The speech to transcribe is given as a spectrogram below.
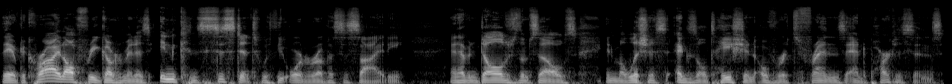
They have decried all free government as inconsistent with the order of a society, and have indulged themselves in malicious exultation over its friends and partisans.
